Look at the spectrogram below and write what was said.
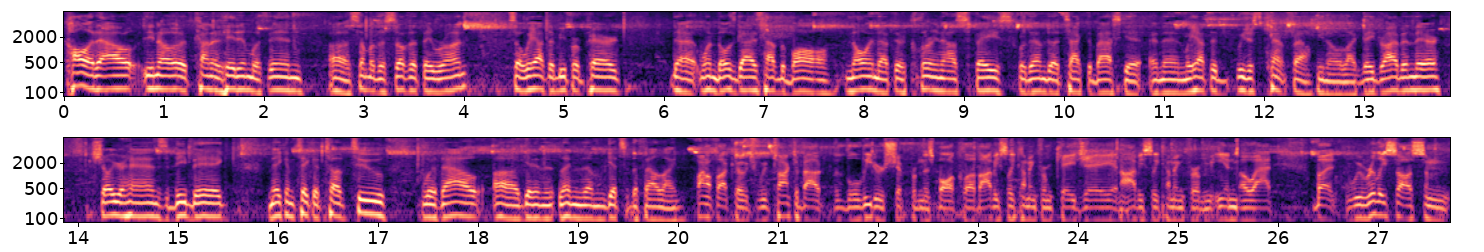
call it out, you know, kind of hidden within uh, some of the stuff that they run. So we have to be prepared that when those guys have the ball, knowing that they're clearing out space for them to attack the basket, and then we have to, we just can't foul. You know, like they drive in there, show your hands, be big, make them take a tough two without uh, getting letting them get to the foul line. Final thought, coach. We've talked about the leadership from this ball club, obviously coming from KJ and obviously coming from Ian Moat, but we really saw some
